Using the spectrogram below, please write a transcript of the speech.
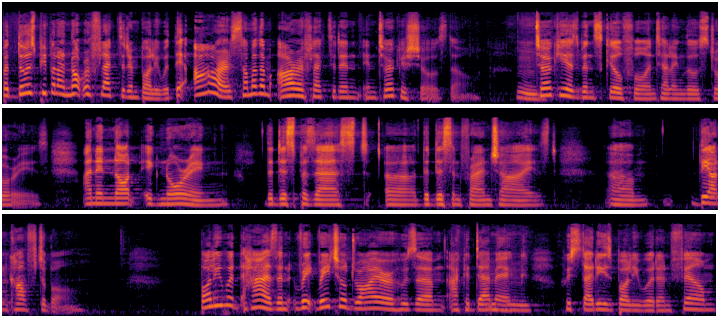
but those people are not reflected in Bollywood. They are. Some of them are reflected in, in Turkish shows, though. Turkey has been skillful in telling those stories and in not ignoring the dispossessed, uh, the disenfranchised, um, the uncomfortable. Bollywood has, and Ra- Rachel Dwyer, who's an academic who studies Bollywood and film,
